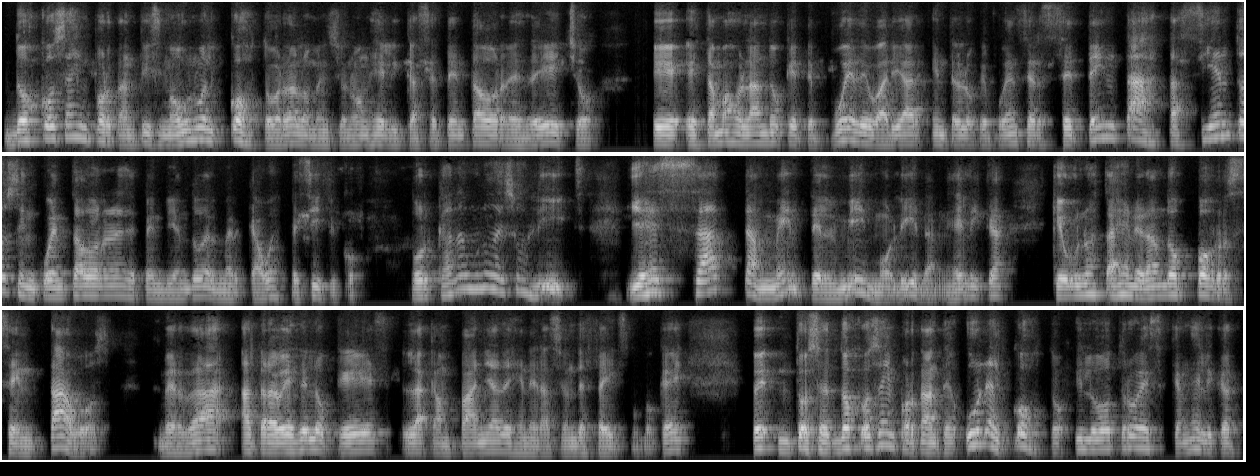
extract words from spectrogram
Dos cosas importantísimas. Uno, el costo, ¿verdad? Lo mencionó Angélica, 70 dólares. De hecho, eh, estamos hablando que te puede variar entre lo que pueden ser 70 hasta 150 dólares dependiendo del mercado específico por cada uno de esos leads. Y es exactamente el mismo lead, Angélica, que uno está generando por centavos, ¿verdad? A través de lo que es la campaña de generación de Facebook, ¿ok? Entonces, dos cosas importantes. Una, el costo y lo otro es que, Angélica,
